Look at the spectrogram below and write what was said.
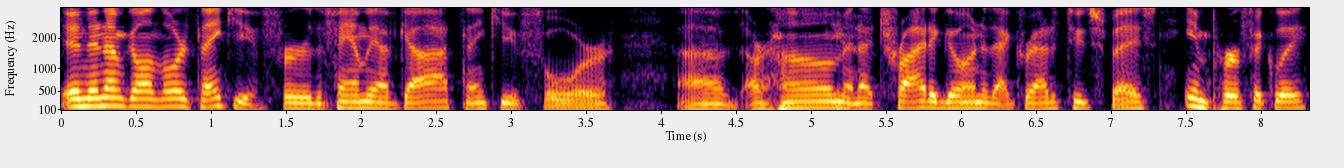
And then I'm going, "Lord, thank you for the family I've got. Thank you for uh, our home." Yeah. And I try to go into that gratitude space imperfectly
